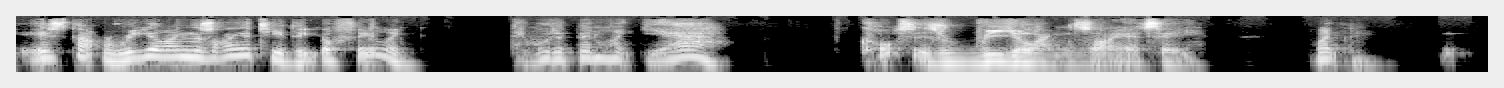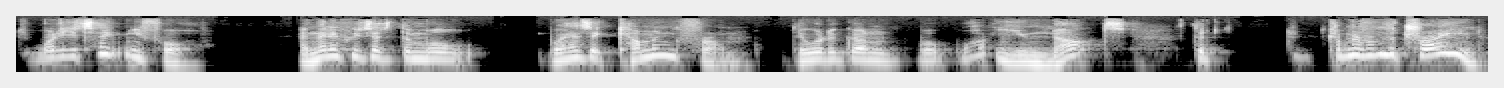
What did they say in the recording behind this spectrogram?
is that real anxiety that you're feeling? They would have been like, yeah, of course it's real anxiety. Like, what do you take me for? And then if we said to them, well, where's it coming from? They would have gone, well, what? Are you nuts? The, coming from the train.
